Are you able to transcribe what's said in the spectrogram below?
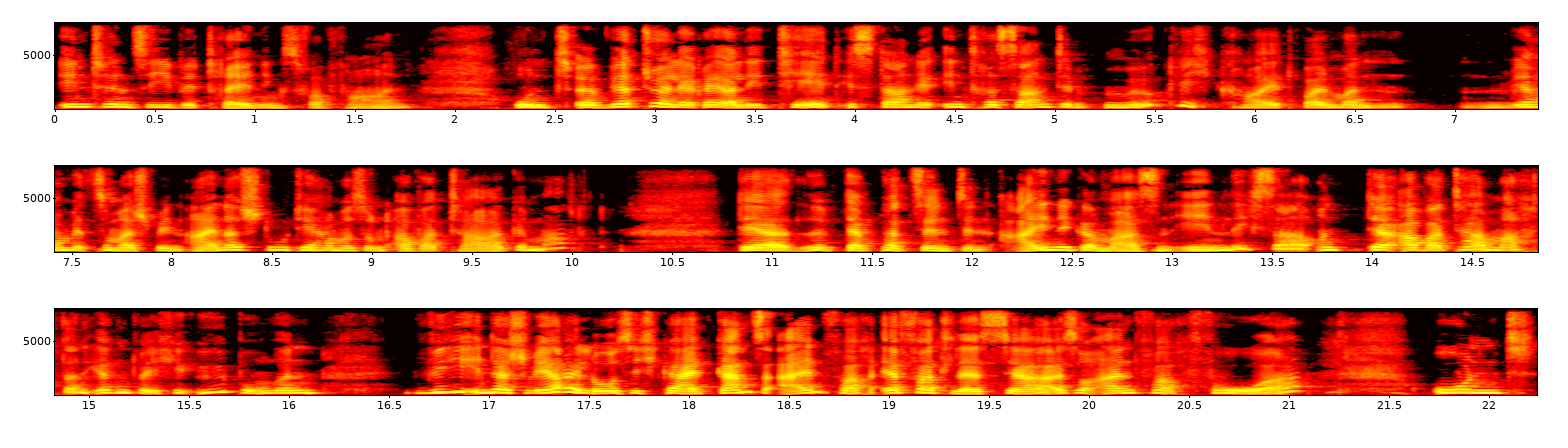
intensive Trainingsverfahren. Und äh, virtuelle Realität ist da eine interessante Möglichkeit, weil man, wir haben jetzt zum Beispiel in einer Studie haben wir so einen Avatar gemacht der der Patientin einigermaßen ähnlich sah und der Avatar macht dann irgendwelche Übungen wie in der Schwerelosigkeit, ganz einfach, effortless, ja, also einfach vor. Und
